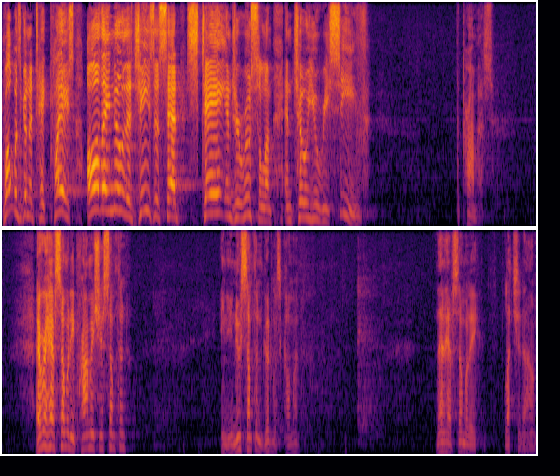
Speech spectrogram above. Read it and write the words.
what was going to take place. All they knew that Jesus said, Stay in Jerusalem until you receive the promise. Ever have somebody promise you something and you knew something good was coming? Then have somebody let you down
